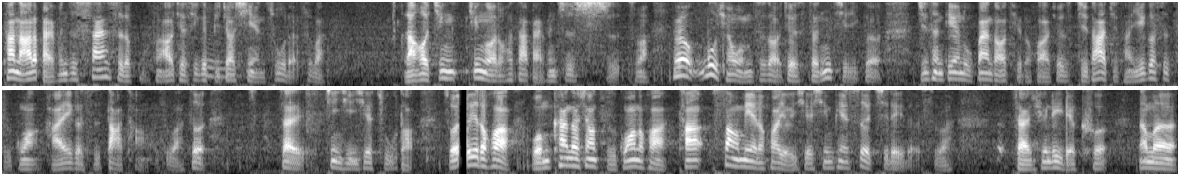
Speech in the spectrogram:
它拿了百分之三十的股份，而且是一个比较显著的，是吧？然后金金额的话在百分之十，是吧？因为目前我们知道，就是整体一个集成电路半导体的话，就是几大集团，一个是紫光，还有一个是大唐，是吧？这。在进行一些主导，所以的话，我们看到像紫光的话，它上面的话有一些芯片设计类的，是吧？展讯力叠科，那么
